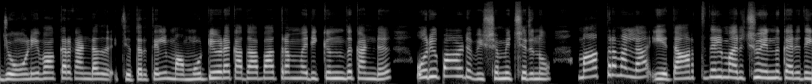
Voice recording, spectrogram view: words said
ജോണി വാക്കർ കണ്ടത്. ചിത്രത്തിൽ മമ്മൂട്ടിയുടെ കഥാപാത്രം മരിക്കുന്നത് കണ്ട് ഒരുപാട് വിഷമിച്ചിരുന്നു. മാത്രമല്ല യഥാർത്ഥത്തിൽ മരിച്ചു എന്ന് കരുതി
